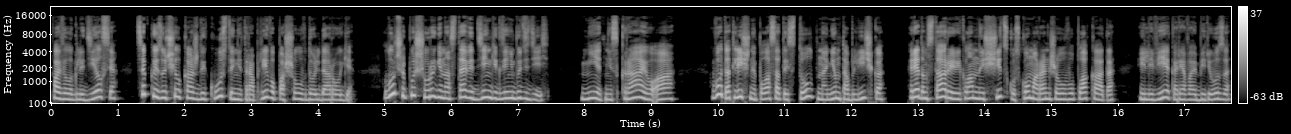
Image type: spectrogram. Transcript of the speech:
Павел огляделся, цепко изучил каждый куст и неторопливо пошел вдоль дороги. Лучше пусть Шурыгин оставит деньги где-нибудь здесь. Нет, не с краю, а... Вот отличный полосатый столб, на нем табличка. Рядом старый рекламный щит с куском оранжевого плаката. И левее корявая береза.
